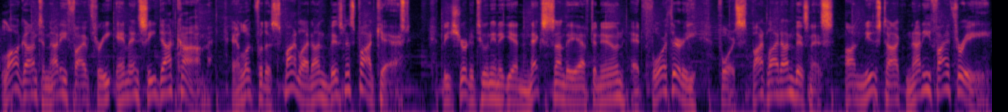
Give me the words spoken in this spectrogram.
log on to 953mnc.com and look for the Spotlight on Business podcast. Be sure to tune in again next Sunday afternoon at 4:30 for Spotlight on Business on News Talk 953,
